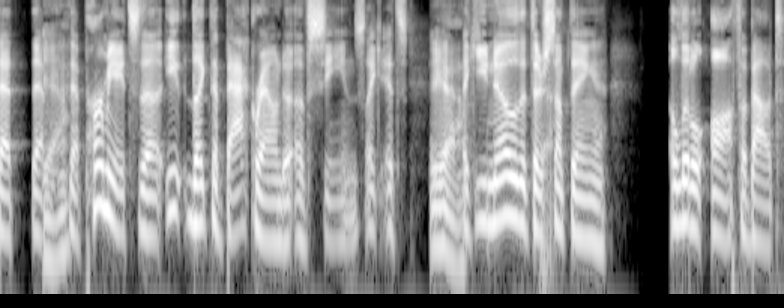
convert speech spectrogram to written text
that that Yeah. that permeates the like the background of scenes. Like it's Yeah. like you know that there's Yeah. something a little off about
